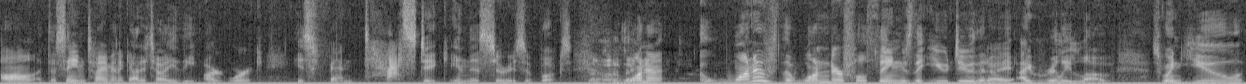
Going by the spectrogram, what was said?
all at the same time. And I got to tell you, the artwork is fantastic in this series of books. Uh, one of one of the wonderful things that you do that I, I really love is when you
